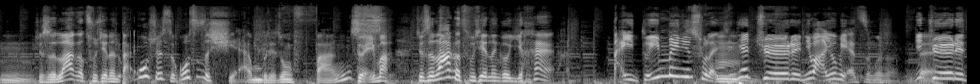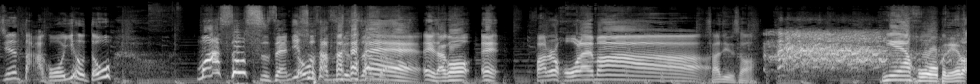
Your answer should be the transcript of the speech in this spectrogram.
嗯，就是哪个出去能带，我说的是，我只是羡慕这种方式。对嘛？？就是哪个出去能够一喊。带一堆美女出来，今天绝对你娃有面子，我跟你说，你对绝对今天大哥以后都马首是瞻，你说啥子就是啥子。哎哎，大哥，哎，发点货来嘛。啥子意思啊？年货不得了。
